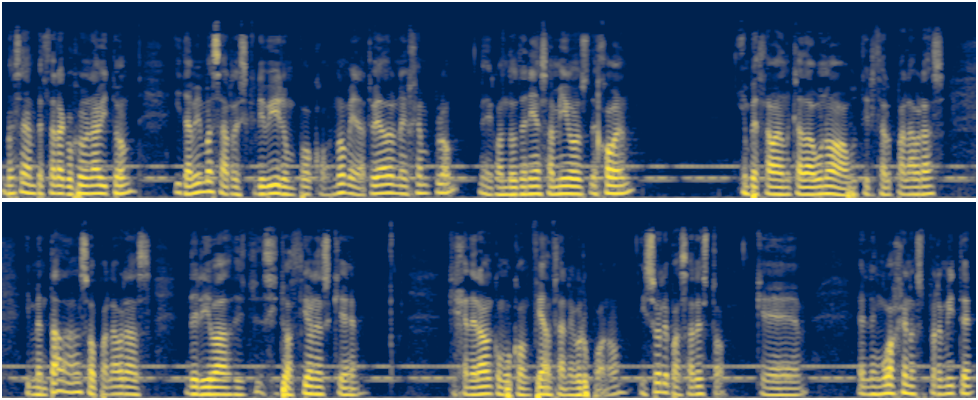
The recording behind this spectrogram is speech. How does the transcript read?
vas a empezar a coger un hábito y también vas a reescribir un poco. No, mira, te voy a dar un ejemplo de cuando tenías amigos de joven y empezaban cada uno a utilizar palabras inventadas o palabras derivadas de situaciones que, que generaban como confianza en el grupo, ¿no? Y suele pasar esto, que el lenguaje nos permite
